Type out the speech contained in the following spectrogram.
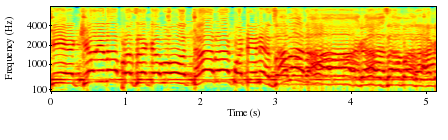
ನೀ ಕೇಳಿದ ಪ್ರಶ್ನೆಕ ಉತ್ತರ ಕೊಟ್ಟಿನಿ ಸಬದಾಗ ಸಬದಾಗ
